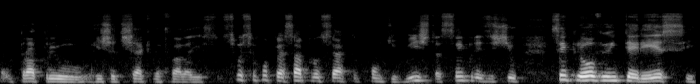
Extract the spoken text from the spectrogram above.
O próprio Richard Schechner fala isso. Se você for pensar por um certo ponto de vista, sempre existiu, sempre houve o um interesse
